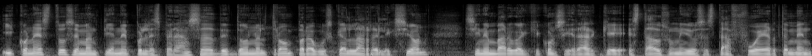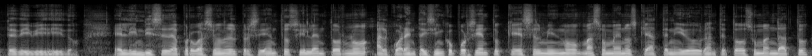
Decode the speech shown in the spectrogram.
y con esto se mantiene pues la esperanza de Donald Trump para buscar la reelección. Sin embargo, hay que considerar que Estados Unidos está fuertemente dividido. El índice de aprobación del presidente oscila en torno al 45%, que es el mismo más o menos que ha tenido durante todo su mandato.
